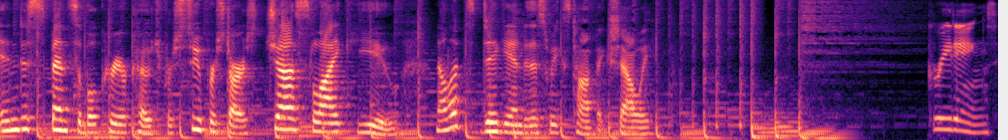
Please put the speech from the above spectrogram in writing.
indispensable career coach for superstars just like you. Now let's dig into this week's topic, shall we? Greetings.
